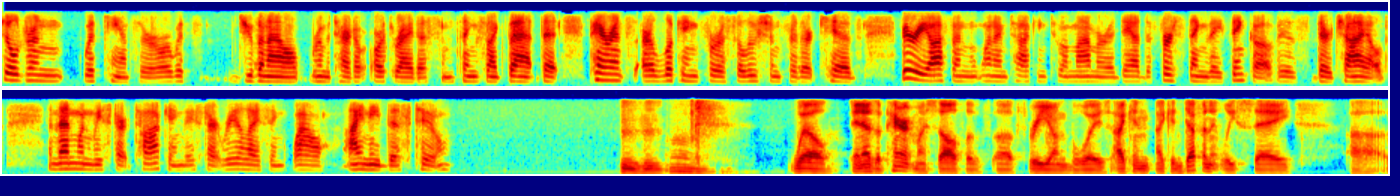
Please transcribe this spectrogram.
children with cancer or with juvenile rheumatoid arthritis and things like that that parents are looking for a solution for their kids very often when I'm talking to a mom or a dad, the first thing they think of is their child. And then when we start talking, they start realizing, wow, I need this too. Mhm. Mm. Well, and as a parent myself of of three young boys, I can I can definitely say uh,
